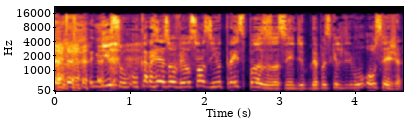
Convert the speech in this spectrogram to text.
Nisso, o cara resolveu sozinho três puzzles, assim, de, depois que ele. Ou seja,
